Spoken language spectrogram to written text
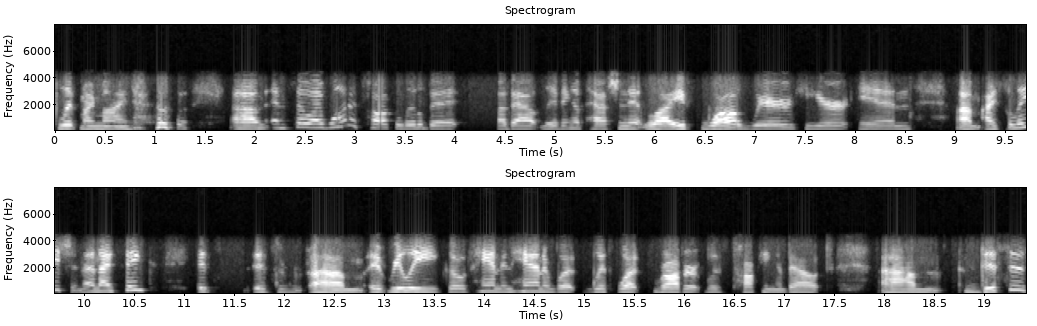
slipped my mind. um, and so I want to talk a little bit about living a passionate life while we're here in um, isolation. And I think it's it's um, it really goes hand in hand in what with what Robert was talking about. Um, this is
